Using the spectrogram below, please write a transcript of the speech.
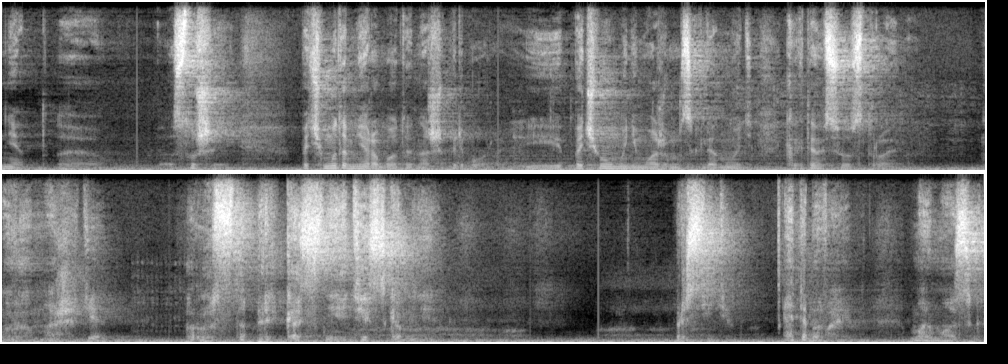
Нет, э, слушай, почему там не работают наши приборы? И почему мы не можем взглянуть, как там все устроено? Вы можете просто прикоснитесь ко мне. Простите, это бывает. Мой мозг,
